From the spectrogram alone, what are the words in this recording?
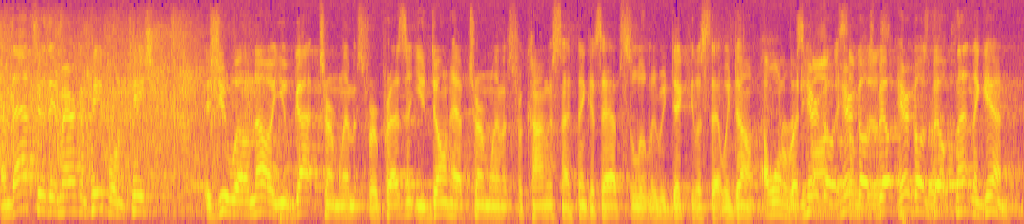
and that's who the American people, in case, as you well know, you've got term limits for a president, you don't have term limits for Congress, and I think it's absolutely ridiculous that we don't. I wanna But here respond goes, to here of goes. Bill, here goes Bill Clinton again.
